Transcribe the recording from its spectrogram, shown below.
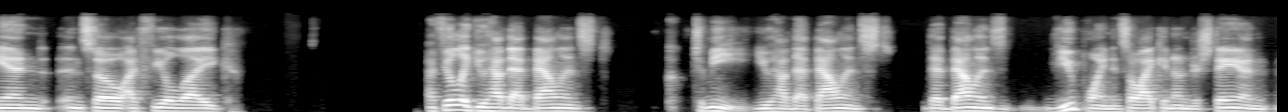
and and so i feel like i feel like you have that balanced to me you have that balanced that balanced viewpoint and so i can understand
